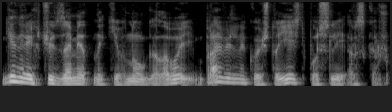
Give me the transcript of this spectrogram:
Генрих чуть заметно кивнул головой. Правильно, кое-что есть, после расскажу.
